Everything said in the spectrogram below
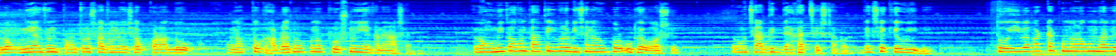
এবং উনি একজন তন্ত্র সাধনা এসব করা লোক, ওনার তো ঘাবড়ানোর কোনো প্রশ্নই এখানে আসে না। এবং উনি তখন তাড়াতাড়ি করে বিছানার উপর উঠে বসে এবং চারদিক দেখার চেষ্টা করে, দেখছে কেউই নেই। তো এই ব্যাপারটা কোনো রকমভাবে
